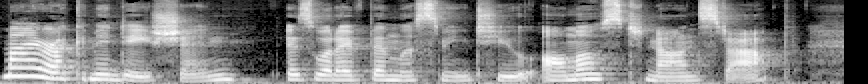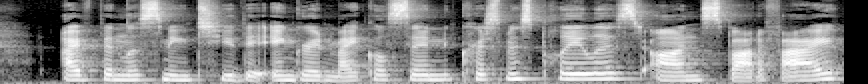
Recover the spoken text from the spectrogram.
My recommendation is what I've been listening to almost nonstop. I've been listening to the Ingrid Michaelson Christmas playlist on Spotify.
